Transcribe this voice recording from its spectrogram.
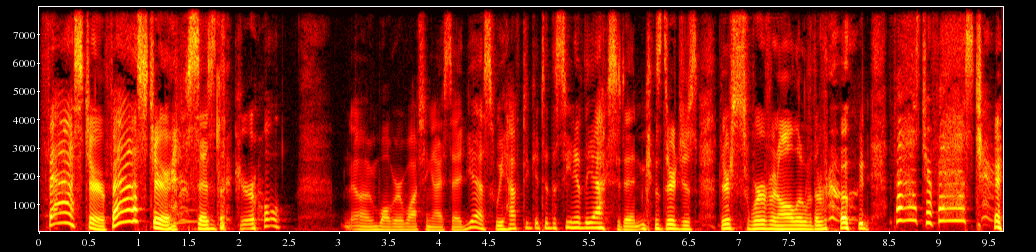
Faster, faster, says the girl. Uh, while we were watching, I said, "Yes, we have to get to the scene of the accident because they're just they're swerving all over the road. Faster, faster!"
